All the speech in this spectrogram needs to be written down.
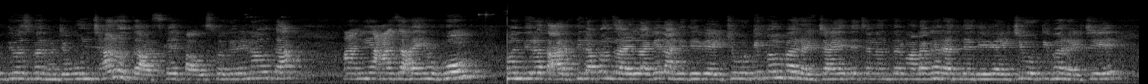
दिवसभर म्हणजे ऊन छान होतं. आज काही पाऊस वगैरे नव्हता. आणि आज आहे होम. मंदिरात आरतीला पण जायला लागेल आणि देवी आईची ओटी पण भरायची आहे. त्याच्यानंतर मला घरातल्या देवी आईची ओटी भरायची आहे.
